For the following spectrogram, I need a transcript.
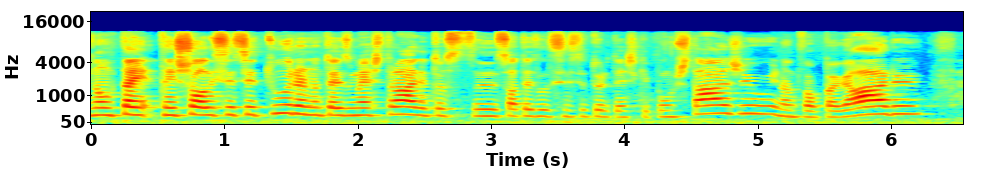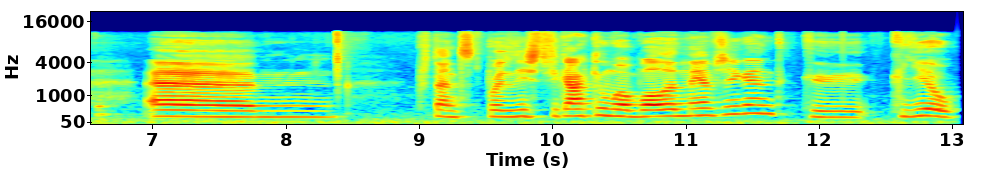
não tem, tens só a licenciatura, não tens o mestrado, então se só tens a licenciatura tens que ir para um estágio e não te vão pagar. Um, portanto, depois disto fica aqui uma bola de neve gigante que, que eu,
